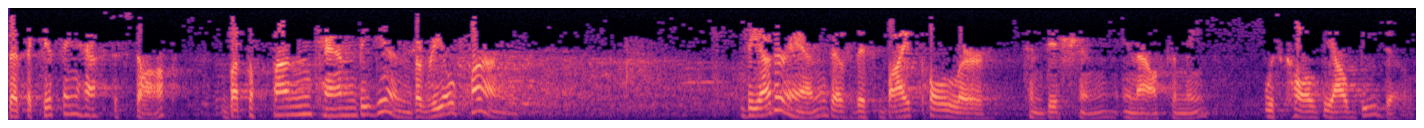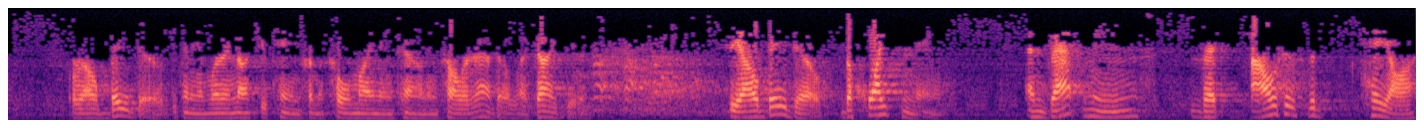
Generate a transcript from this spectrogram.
that the kissing has to stop, but the fun can begin, the real fun. The other end of this bipolar condition in alchemy was called the albedo, or albedo, depending on whether or not you came from a coal mining town in Colorado like I did. The albedo, the whitening. And that means that out of the chaos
